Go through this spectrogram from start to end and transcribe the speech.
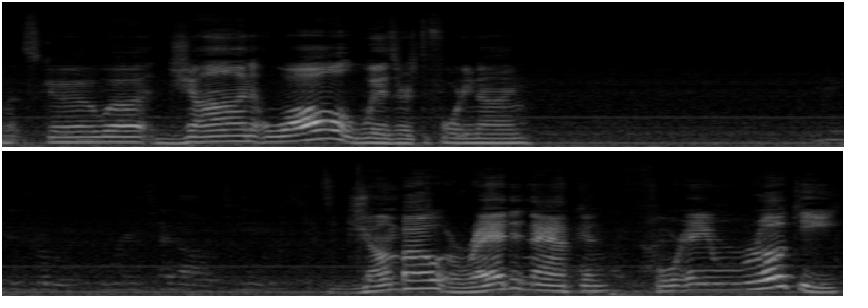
Let's go uh, John Wall, Wizards to 49. You didn't get drilled with three ten dollar teams. It's jumbo red napkin for a rookie.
